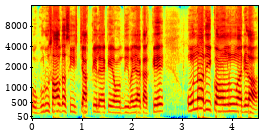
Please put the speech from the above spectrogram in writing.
ਉਹ ਗੁਰੂ ਸਾਹਿਬ ਦਾ ਸੀਸ ਚੱਕ ਕੇ ਲੈ ਕੇ ਆਉਣ ਦੀ ਵਜ੍ਹਾ ਕਰਕੇ ਉਹਨਾਂ ਦੀ ਕੌਮ ਨੂੰ ਆ ਜਿਹੜਾ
